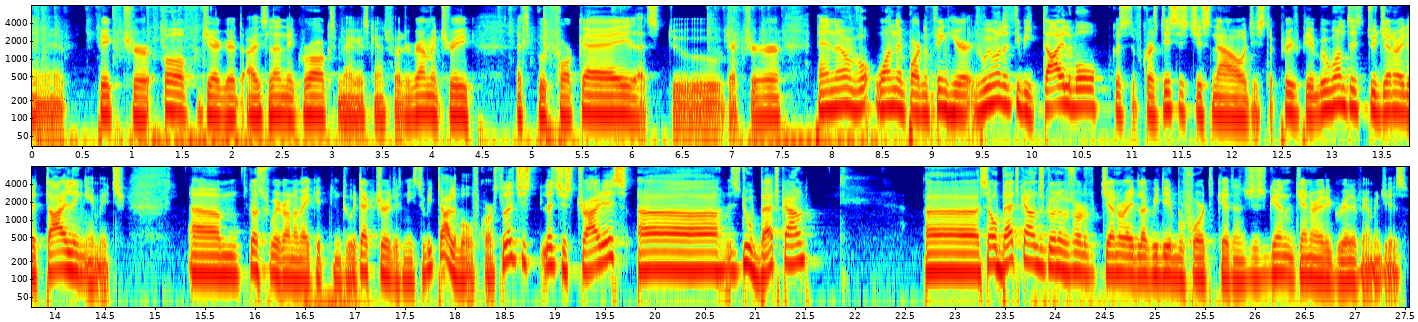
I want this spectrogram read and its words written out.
a picture of jagged Icelandic rocks, mega megascans photogrammetry. Let's put 4K. Let's do texture. And one important thing here is we want it to be tileable because of course this is just now just a preview. We want it to generate a tiling image um, because we're gonna make it into a texture that needs to be tileable, of course. So let's just let's just try this. Uh, let's do a batch count. Uh, so batch count is going to sort of generate like we did before to kittens, just gonna generate a grid of images.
